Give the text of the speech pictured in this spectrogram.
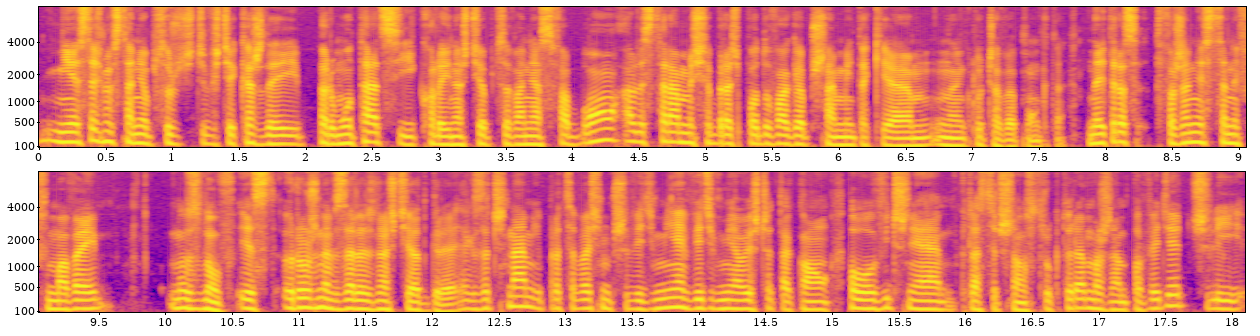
nie jesteśmy w stanie obsłużyć oczywiście każdej permutacji kolejności obcowania z fabułą, ale staramy się brać pod uwagę przynajmniej takie mm, kluczowe punkty. No i teraz tworzenie sceny filmowej no znów, jest różne w zależności od gry. Jak zaczynałem i pracowaliśmy przy Wiedźminie, Wiedźmin miał jeszcze taką połowicznie klasyczną strukturę, można powiedzieć, czyli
